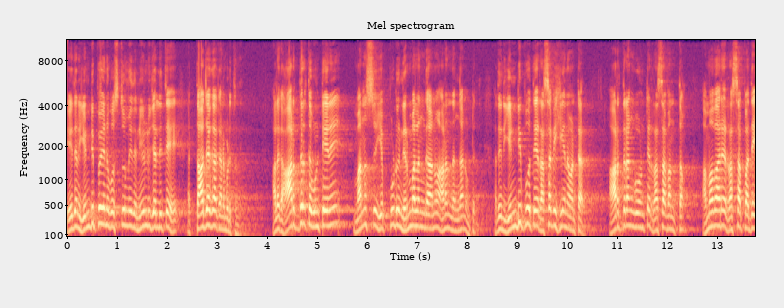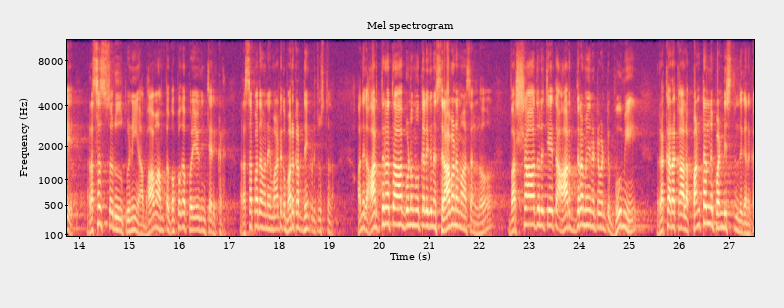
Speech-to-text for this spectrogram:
ఏదైనా ఎండిపోయిన వస్తువు మీద నీళ్ళు జల్లితే అది తాజాగా కనబడుతుంది. అలాగే ఆర్ద్రత ఉంటేనే మనస్సు ఎప్పుడు నిర్మలంగాను ఆనందంగాను ఉంటుంది. అదే ఎండిపోతే రసవిహీనం అంటారు. ఆర్ద్రంగా ఉంటే రసవంతం. అమ్మవారే రసపదే రసస్వరూపిణి. ఆ భావం అంత గొప్పగా ప్రయోగించారు ఇక్కడ. రసపదం అనే మాటకు మరొక అర్థం ఇక్కడ చూస్తున్నాం. అందుకే ఆర్ద్రతా గుణము కలిగిన శ్రావణ మాసంలో వర్షాదుల చేత ఆర్ద్రమైనటువంటి భూమి రకరకాల పంటల్ని పండిస్తుంది కనుక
